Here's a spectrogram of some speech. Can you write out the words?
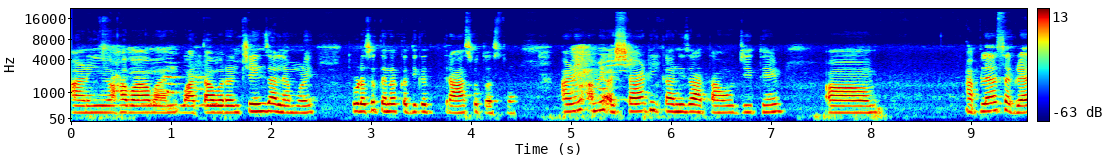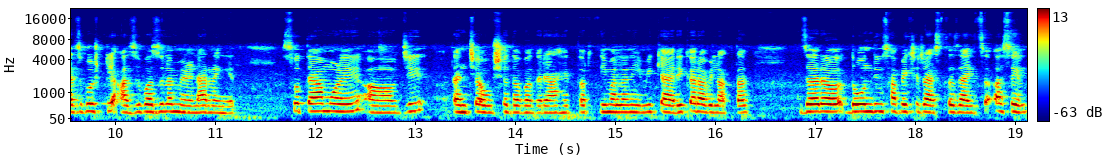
आणि हवामान वातावरण चेंज झाल्यामुळे थोडंसं त्यांना कधी कधी त्रास होत असतो. आणि आम्ही अशा ठिकाणी जात आहोत जिथे आपल्याला सगळ्याच गोष्टी आजूबाजूला मिळणार नाही आहेत सो त्यामुळे जे जी त्यांची औषधं वगैरे आहेत तर ती मला नेहमी कॅरी करावी लागतात. जर दोन दिवसापेक्षा जास्त जायचं असेल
